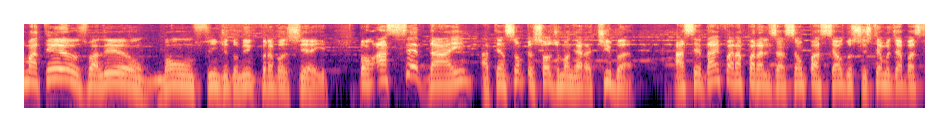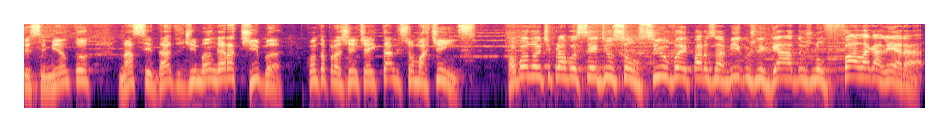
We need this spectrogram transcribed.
Matheus. Valeu. Bom fim de domingo para você aí. Bom, a SEDAI, atenção pessoal de Mangaratiba, a SEDAI fará paralisação parcial do sistema de abastecimento na cidade de Mangaratiba. Conta pra gente aí, Thalisson Martins. Uma boa noite para você, Dilson Silva, e para os amigos ligados no Fala Galera.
